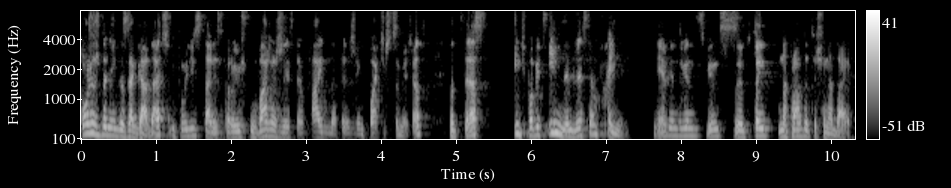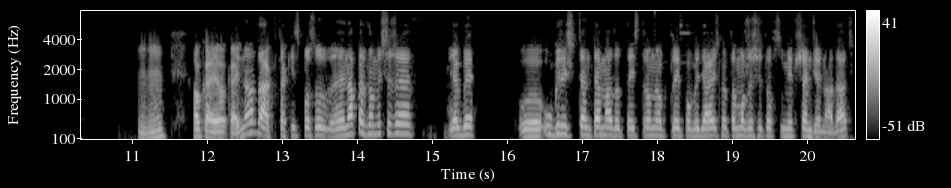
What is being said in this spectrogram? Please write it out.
możesz do niego zagadać i powiedzieć, stary, skoro już uważasz, że jestem fajny na tyle, że im płacisz co miesiąc, no to teraz idź powiedz innym, że jestem fajny. Nie? Więc, więc, więc tutaj naprawdę to się nadaje. Mhm. Okej, okay, okej. Okay. No tak, w taki sposób e, na pewno myślę, że jakby ugryźć ten temat od tej strony, o której powiedziałeś, no to może się to w sumie wszędzie nadać.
